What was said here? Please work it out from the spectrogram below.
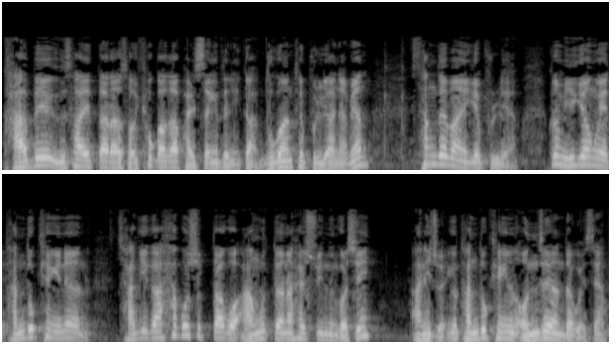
갑의 의사에 따라서 효과가 발생이 되니까 누구한테 불리하냐면 상대방에게 불리해요. 그럼 이 경우에 단독행위는 자기가 하고 싶다고 아무 때나 할 수 있는 것이 아니죠. 이거 단독행위는 언제 한다고 했어요?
